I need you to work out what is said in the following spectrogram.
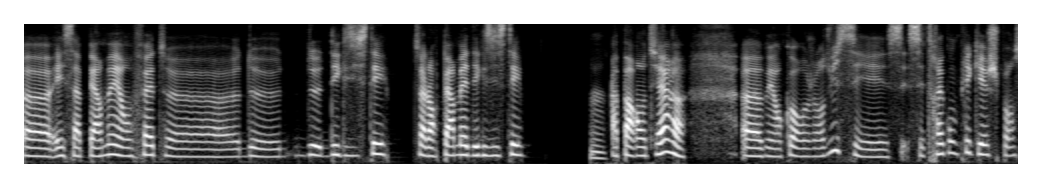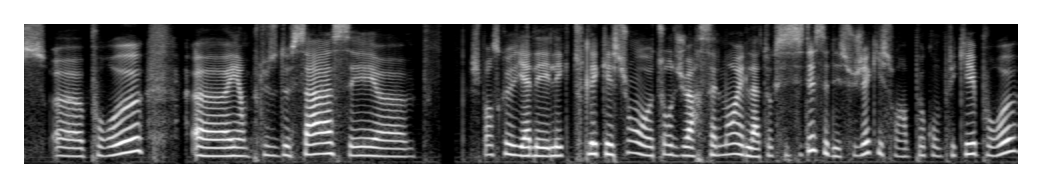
euh, et ça permet en fait euh, de, de- d'exister. Ça leur permet d'exister Mm. à part entière. Euh, mais encore aujourd'hui, c'est très compliqué, je pense, euh, pour eux. Euh, et en plus de ça, c'est, je pense qu'il y a toutes les questions autour du harcèlement et de la toxicité, c'est des sujets qui sont un peu compliqués pour eux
